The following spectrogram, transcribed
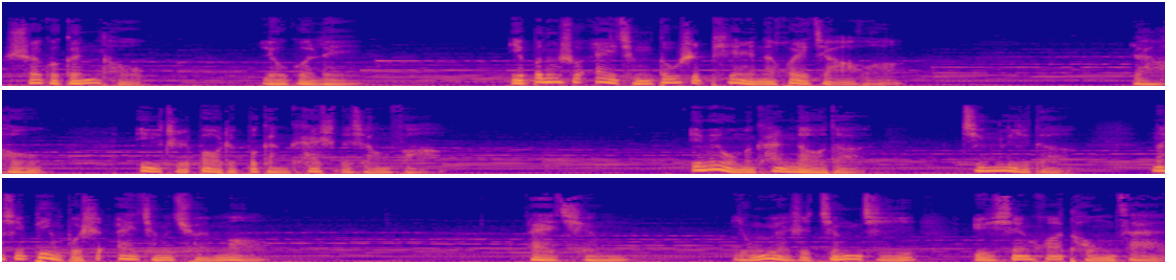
摔过跟头，流过泪，也不能说爱情都是骗人的坏家伙。然后，一直抱着不敢开始的想法，因为我们看到的、经历的那些，并不是爱情的全貌。爱情，永远是荆棘与鲜花同在。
